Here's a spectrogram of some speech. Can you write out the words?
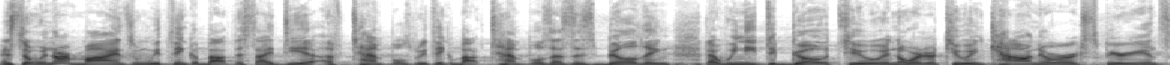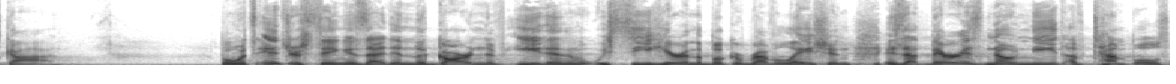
And so, in our minds, when we think about this idea of temples, we think about temples as this building that we need to go to in order to encounter or experience God. But what's interesting is that in the Garden of Eden, what we see here in the book of Revelation is that there is no need of temples.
